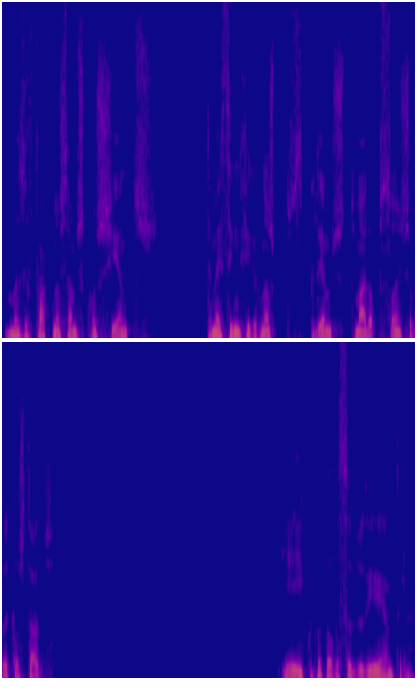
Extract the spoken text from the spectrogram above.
Mas o facto de nós estarmos conscientes também significa que nós podemos tomar opções sobre aquele estado. E é aí que o papel da sabedoria entra.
